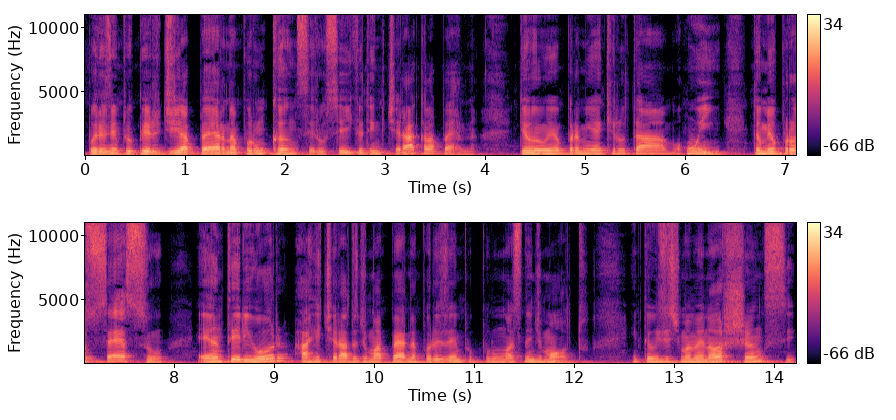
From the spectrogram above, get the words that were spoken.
por exemplo, eu perdi a perna por um câncer, eu sei que eu tenho que tirar aquela perna. Então, para mim, aquilo está ruim. Então, meu processo é anterior à retirada de uma perna, por exemplo, por um acidente de moto. Então, existe uma menor chance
